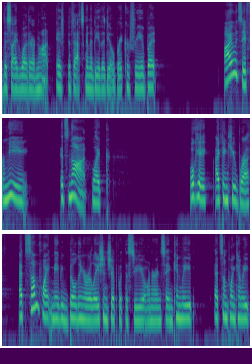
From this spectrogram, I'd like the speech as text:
decide whether or not if, if that's going to be the deal breaker for you but i would say for me it's not like okay i can cue breath. At some point maybe building a relationship with the studio owner and saying can we at some point can we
